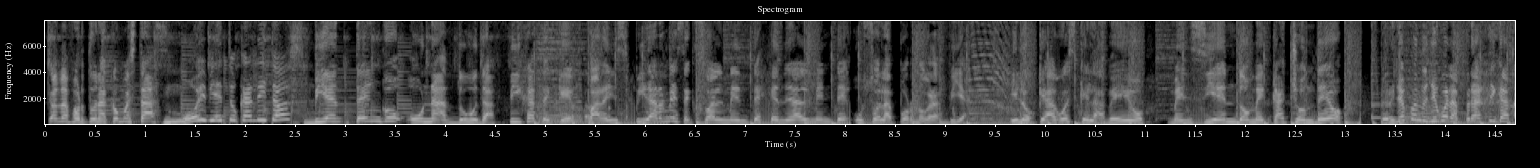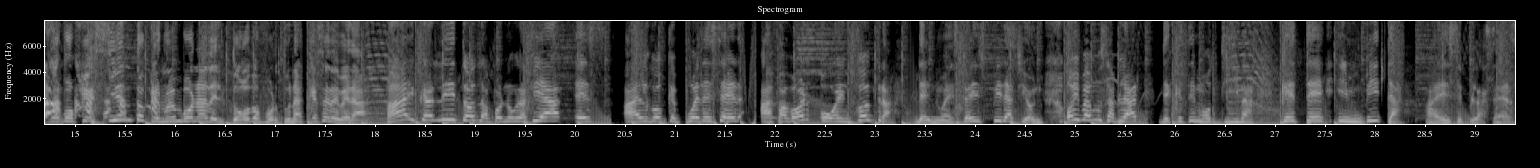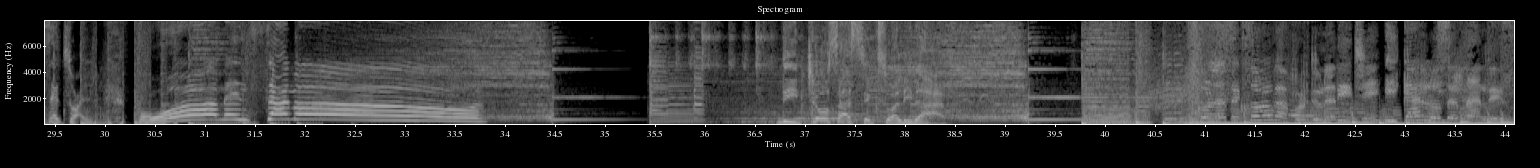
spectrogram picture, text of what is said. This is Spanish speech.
¿Qué onda, Fortuna? ¿Cómo estás? Muy bien, ¿tú, Carlitos? Bien, tengo una duda. Fíjate que para inspirarme sexualmente generalmente uso la pornografía. Y lo que hago es que la veo, me enciendo, me cachondeo. Pero ya cuando llego a la práctica, como que siento que no embona del todo, Fortuna. ¿Qué se deberá? Ay, Carlitos, la pornografía es algo que puede ser a favor o en contra de nuestra inspiración. Hoy vamos a hablar de qué te motiva, qué te invita a ese placer sexual. ¡Comenzamos! Dichosa sexualidad. La sexóloga Fortuna Dicci y Carlos Hernández.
